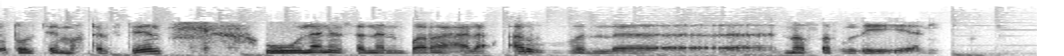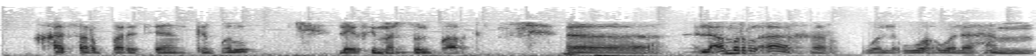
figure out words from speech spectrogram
بطولتين مختلفتين. ولا ننسى إن المباراة على أرض النصر اللي يعني خسر مباراتين قبل اللي في مرسول بارك. آه الأمر الآخر وهو الأهم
